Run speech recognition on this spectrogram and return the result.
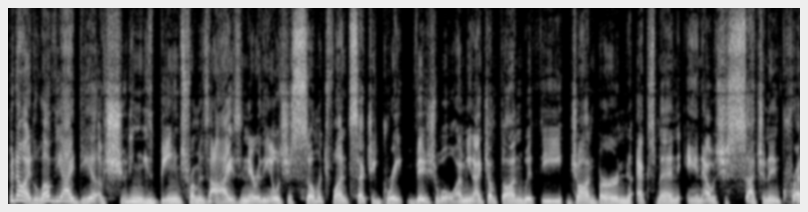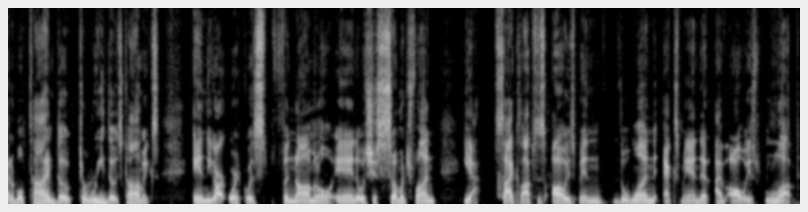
But no, I love the idea of shooting these beams from his eyes and everything. It was just so much fun. Such a great visual. I mean, I jumped on with the John Byrne X Men, and that was just such an incredible time to to read those comics. And the artwork was phenomenal, and it was just so much fun yeah, Cyclops has always been the one X Man that I've always loved.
